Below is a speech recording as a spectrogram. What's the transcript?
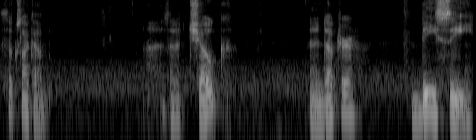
This looks like a, is that a choke? An inductor? BC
